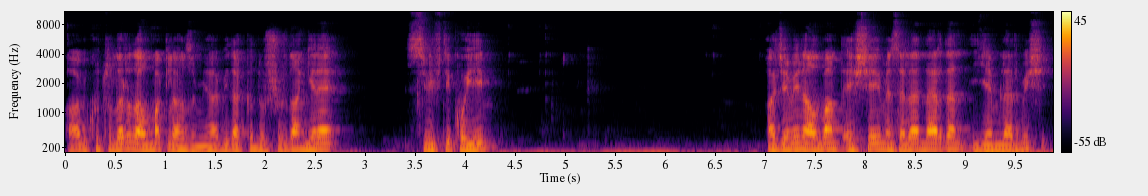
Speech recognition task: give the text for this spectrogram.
abi kutuları da almak lazım ya. Bir dakika dur şuradan gene Swift'i koyayım. Acemin Albant eşeği mesela nereden yemlermiş?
